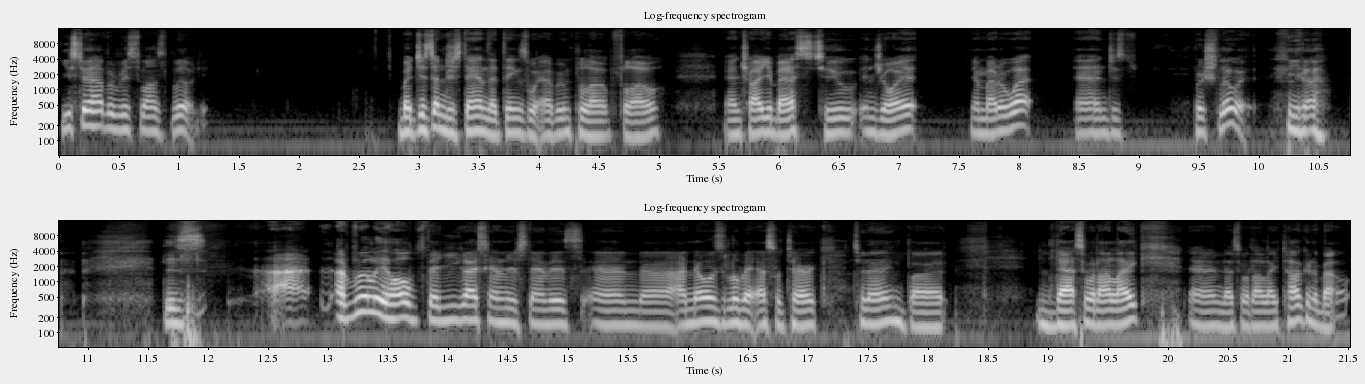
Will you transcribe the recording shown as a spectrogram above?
You still have a responsibility. But just understand that things will ebb and flow, and try your best to enjoy it no matter what, and just push through it. You know, this. I, I really hope that you guys can understand this, and uh, I know it's a little bit esoteric today, but that's what I like, and that's what I like talking about,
